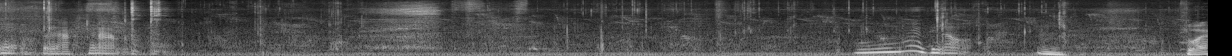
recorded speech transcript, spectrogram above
นี่นะน้ำอืมพี่น้องสวย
